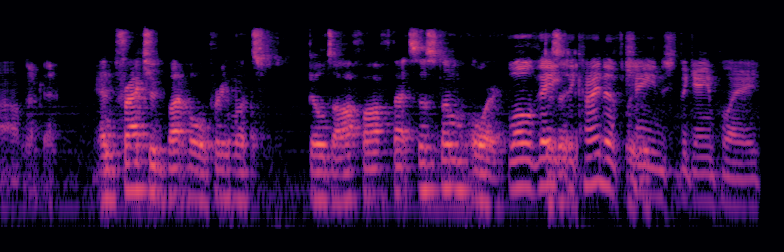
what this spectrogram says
Um, Okay. And Fractured Butthole pretty much builds off off that system, or Well, they, they kind of changed the gameplay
